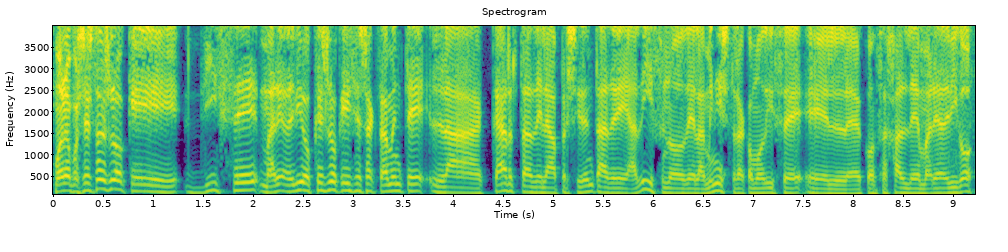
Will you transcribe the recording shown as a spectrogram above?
Bueno, pues esto es lo que dice María de Vigo. ¿Qué es lo que dice exactamente la carta de la presidenta de ADIF, no de la ministra, como dice el concejal de María de Vigo?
